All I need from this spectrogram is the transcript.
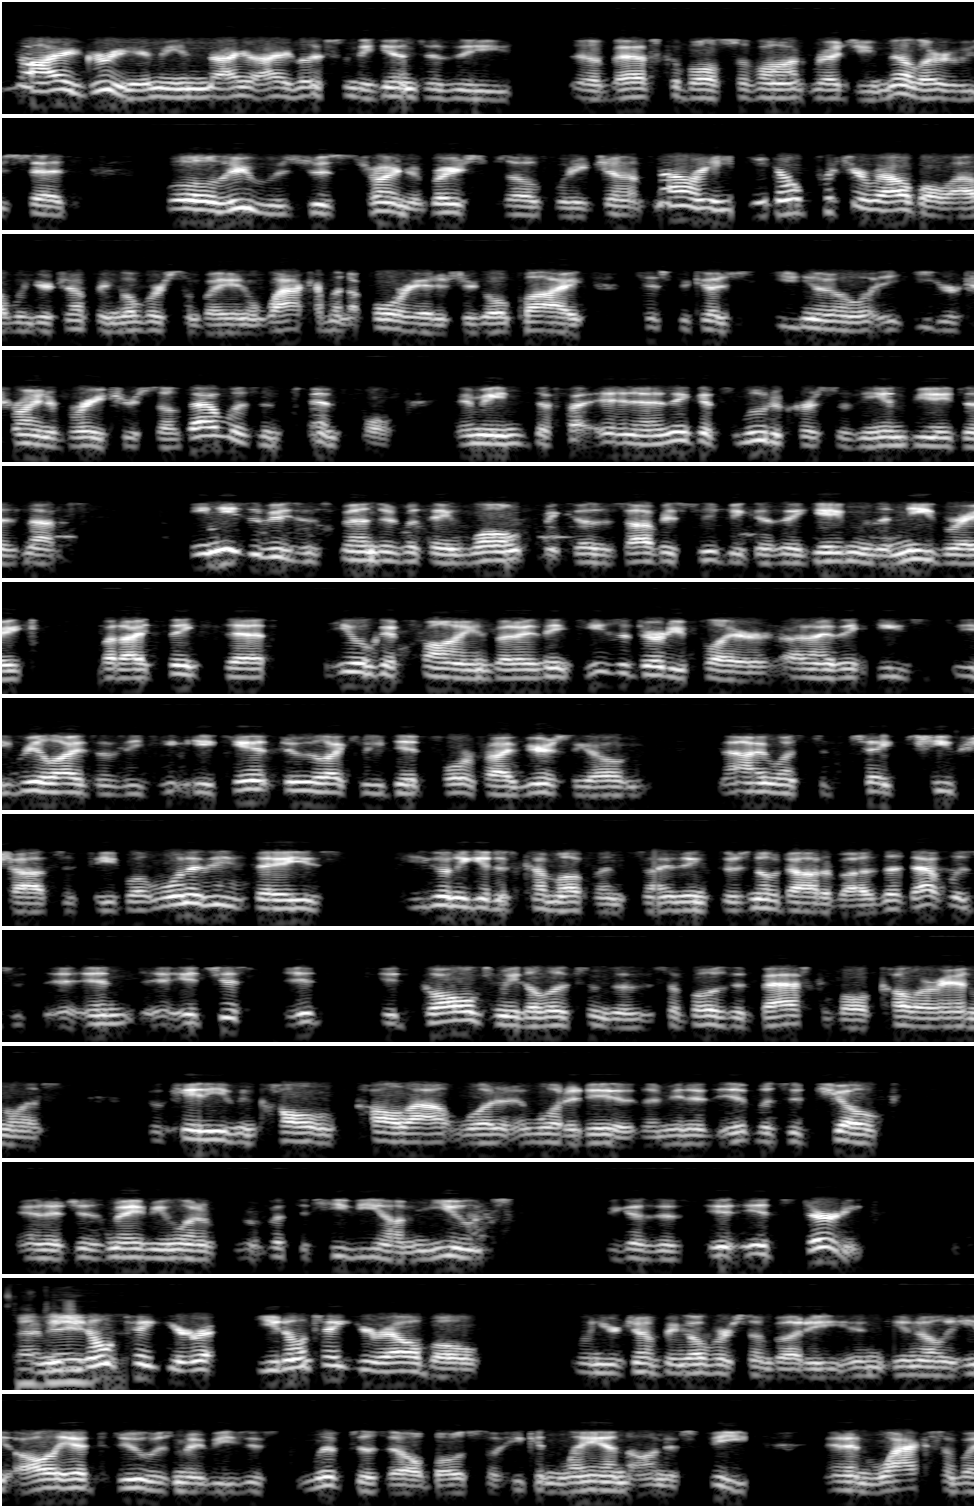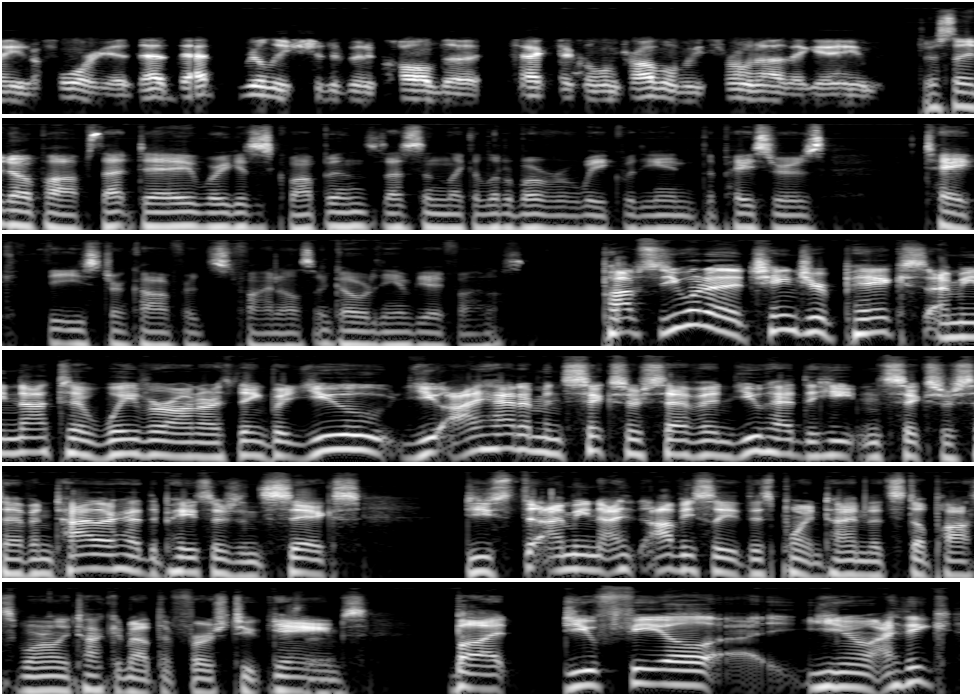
No, I agree. I mean, I, I listened again to the uh, basketball savant Reggie Miller, who said, "Well, he was just trying to brace himself when he jumped." No, he, you don't put your elbow out when you're jumping over somebody and whack him in the forehead as you go by, just because you know you're trying to brace yourself. That was intentful. I mean, the, and I think it's ludicrous that the NBA does not. He needs to be suspended, but they won't because obviously because they gave him the knee break. But I think that he'll get fined, but I think he's a dirty player, and I think he's he realizes he he can't do like he did four or five years ago. Now he wants to take cheap shots at people. One of these days, he's going to get his comeuppance. I think there's no doubt about it. That that was, and it just it it galls me to listen to the supposed basketball color analyst who can't even call call out what it, what it is. I mean, it, it was a joke, and it just made me want to put the TV on mute because it, it it's dirty. That I mean, you don't take your you don't take your elbow when you're jumping over somebody, and you know he all he had to do was maybe just lift his elbow so he can land on his feet and then whack somebody in the forehead. That that really should have been called a technical and probably thrown out of the game. Just so you know, pops, that day where he gets his comeuppance, that's in like a little bit over a week where the the Pacers take the Eastern Conference Finals and go to the NBA Finals. Pops, do you want to change your picks? I mean, not to waver on our thing, but you, you, I had him in six or seven. You had the Heat in six or seven. Tyler had the Pacers in six. Do you? St- I mean, I, obviously at this point in time, that's still possible. We're only talking about the first two games, sure. but do you feel, uh, you know, I think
